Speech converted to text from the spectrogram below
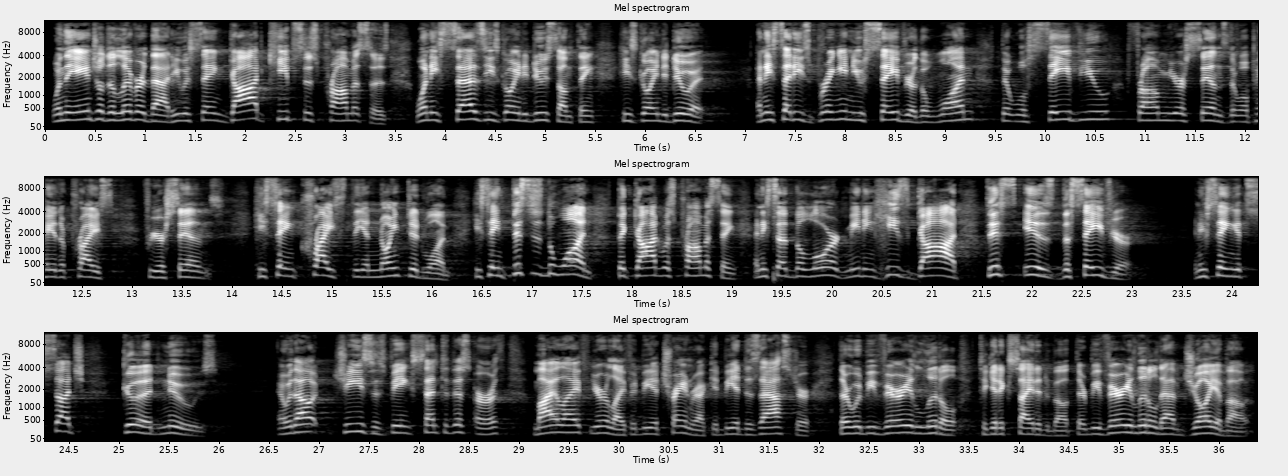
When the angel delivered that, he was saying God keeps his promises. When he says he's going to do something, he's going to do it. And he said he's bringing you Savior, the one that will save you from your sins, that will pay the price for your sins. He's saying Christ, the anointed one. He's saying this is the one that God was promising. And he said, the Lord, meaning he's God. This is the Savior. And he's saying it's such good news. And without Jesus being sent to this earth, my life, your life, it'd be a train wreck, it'd be a disaster. There would be very little to get excited about, there'd be very little to have joy about.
